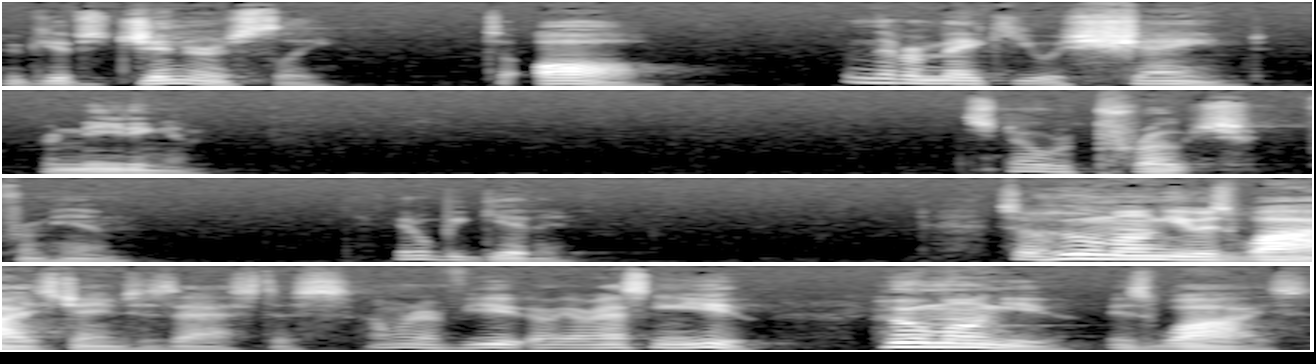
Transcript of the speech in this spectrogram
who gives generously to all He'll never make you ashamed for needing Him. There's no reproach from Him, it'll be given. So, who among you is wise? James has asked us. I wonder if you, I'm asking you, who among you is wise?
